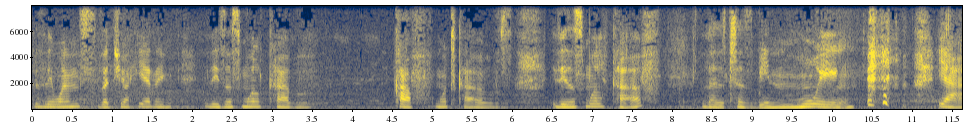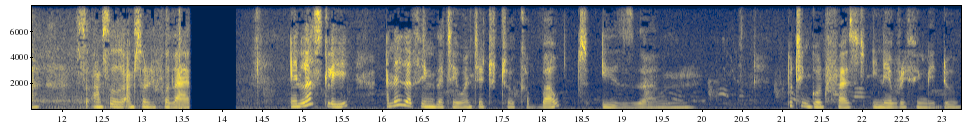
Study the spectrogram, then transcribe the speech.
the ones that you're hearing there's a small calf calf not calves. There's a small calf that has been mooing yeah. So i'm so i'm sorry for that. And lastly another thing that i wanted to talk about is um, putting god first in everything we do.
